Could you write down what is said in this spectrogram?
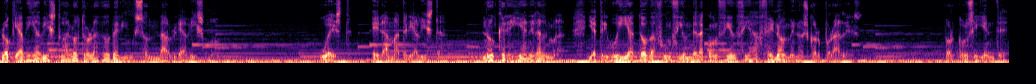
lo que había visto al otro lado del insondable abismo. West era materialista no creía en el alma y atribuía toda función de la conciencia a fenómenos corporales. Por consiguiente,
